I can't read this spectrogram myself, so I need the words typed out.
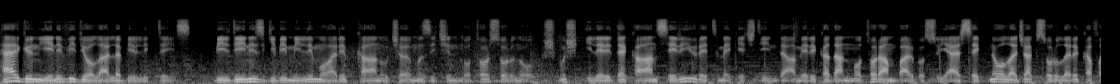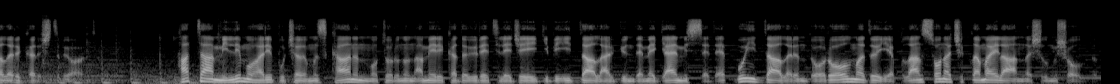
Her gün yeni videolarla birlikteyiz. Bildiğiniz gibi Milli Muharip Kaan uçağımız için motor sorunu oluşmuş, ileride Kaan seri üretime geçtiğinde Amerika'dan motor ambargosu yersek ne olacak soruları kafaları karıştırıyordu. Hatta Milli Muharip uçağımız Kaan'ın motorunun Amerika'da üretileceği gibi iddialar gündeme gelmişse de, bu iddiaların doğru olmadığı yapılan son açıklamayla anlaşılmış oldu.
